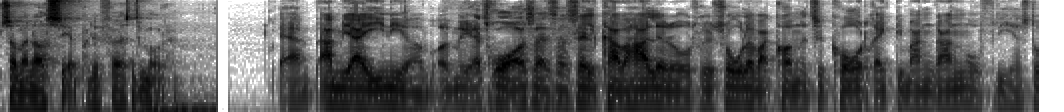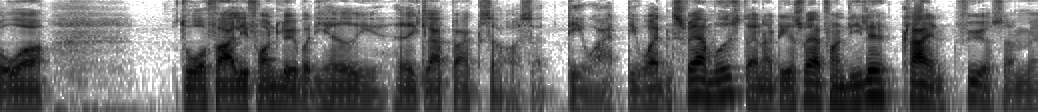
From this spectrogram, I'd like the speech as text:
som man også ser på det første mål. Ja, jamen, jeg er enig, og, og, men jeg tror også, at altså, selv Carvajal og Odriozola var kommet til kort rigtig mange gange over for de her store store farlige frontløber, de havde i, havde i Gladbach, så, så det, var, det var en svær modstander. Det er svært for en lille, klein fyr, som, øh,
